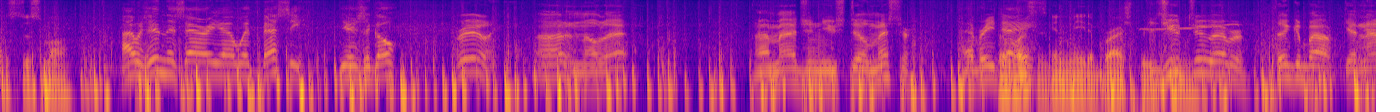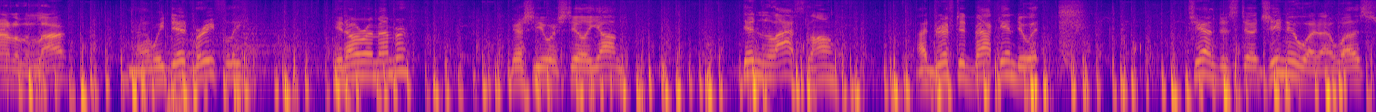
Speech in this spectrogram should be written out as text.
It's too small. I was in this area with Bessie years ago. Really? I didn't know that. I imagine you still miss her. Every The day. horse is gonna need a brush pretty Did you two ever think about getting out of the life? Uh, we did briefly. You don't remember? Guess you were still young. Didn't last long. I drifted back into it. She understood. She knew what I was.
